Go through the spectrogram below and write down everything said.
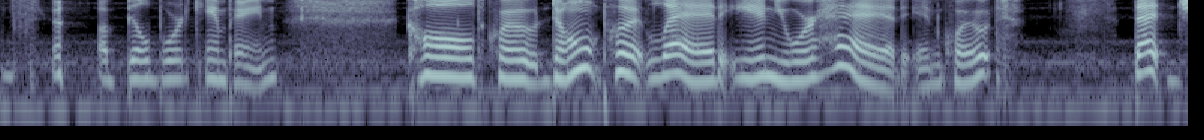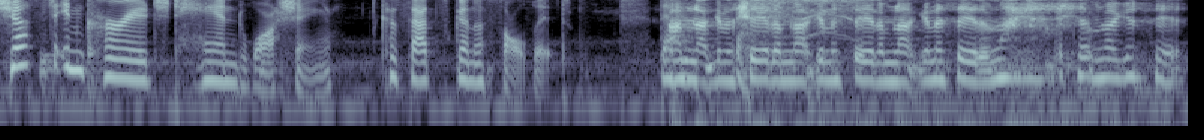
a billboard campaign called quote don't put lead in your head end quote that just encouraged hand washing because that's going to solve it. That I'm is, not going to say it. I'm not going to say it. I'm not going to say it. I'm not going to say it. I'm not going to say it.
